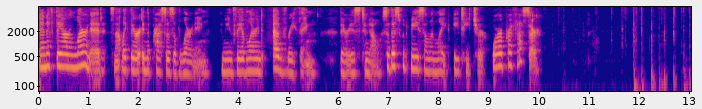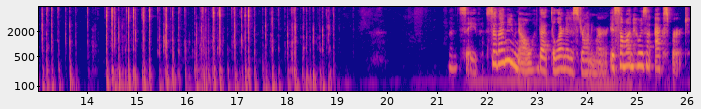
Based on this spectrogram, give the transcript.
And if they are learned, it's not like they're in the process of learning. It means they have learned everything there is to know. So this would be someone like a teacher or a professor. Save. So then you know that the learned astronomer is someone who is an expert.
